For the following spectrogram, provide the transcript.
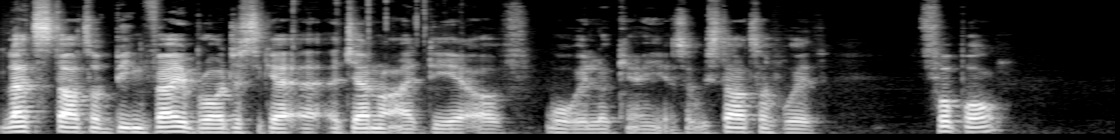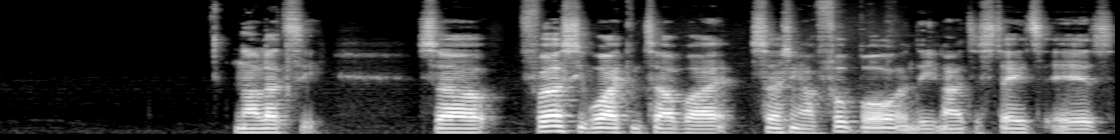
let's start off being very broad just to get a, a general idea of what we're looking at here. So we start off with football. Now let's see. So firstly, what I can tell by searching out football in the United States is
